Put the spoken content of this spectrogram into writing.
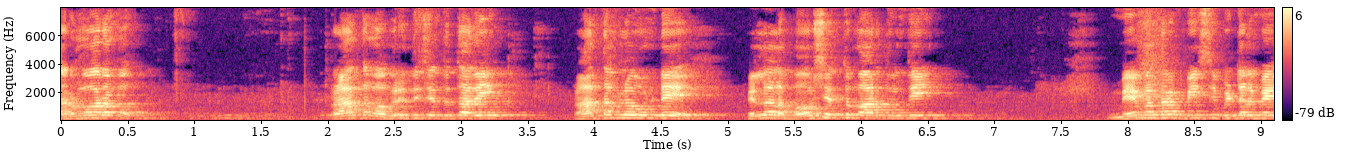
ధర్మవరం ప్రాంతం అభివృద్ధి చెందుతుంది. ప్రాంతంలో ఉండే పిల్లల భవిష్యత్తు మారుతుంది. మేమందరం బీసీ బిడ్డలమే.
